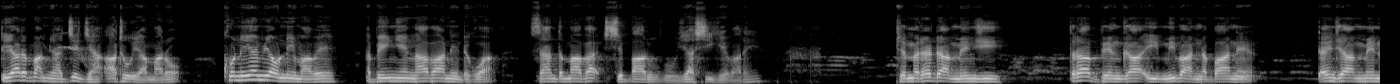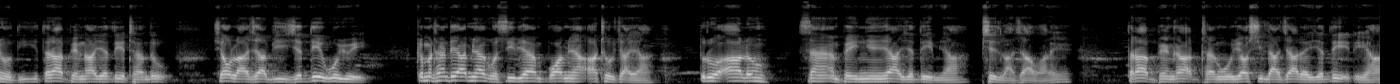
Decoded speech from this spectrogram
တရားဓမ္မများကြင်ကြံအားထုတ်ရမှာတော့ခုနှစ်ရက်မြောက်နေ့မှာပဲအဘိညာဉ်၅ပါးနဲ့တကွဇန်တမာဘတ်၈ပါးတို့ကိုရရှိခဲ့ပါတယ်။ပြမရတ္တမင်းကြီးတရဘင်္ဂဤမိဘနှစ်ပါးနဲ့ တိုင်းကြားမင်းတို့သည်တရဘင်္ဂယတိထံသို့ရောက်လာကြပြီးယတိဝတ်၍ကမ္မထန်တရားများကိုစီပြန်ပွားများအားထုတ်ကြရာသူတို့အားလုံးဇန်အဘိညာဉ်ရယတိများဖြစ်လာကြပါတယ်။တရဘင်္ဂထံကိုရောက်ရှိလာကြတဲ့ယတိတွေဟာ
